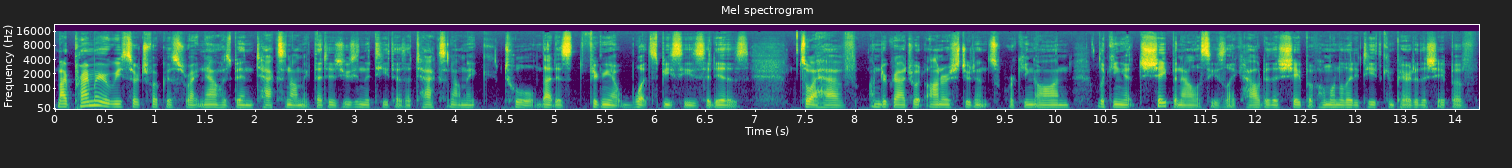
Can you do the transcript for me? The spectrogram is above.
my primary research focus right now has been taxonomic, that is, using the teeth as a taxonomic tool, that is, figuring out what species it is. So I have undergraduate honor students working on looking at shape analyses, like how do the shape of Homo naledi teeth compare to the shape of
